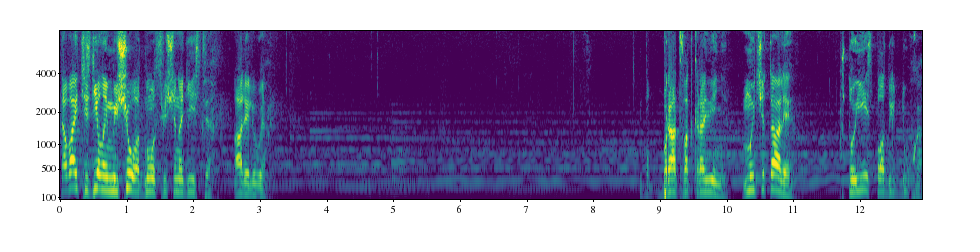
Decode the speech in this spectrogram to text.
Давайте сделаем еще одно священнодействие. Аллилуйя. Брат в откровении. Мы читали что есть плоды Духа.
